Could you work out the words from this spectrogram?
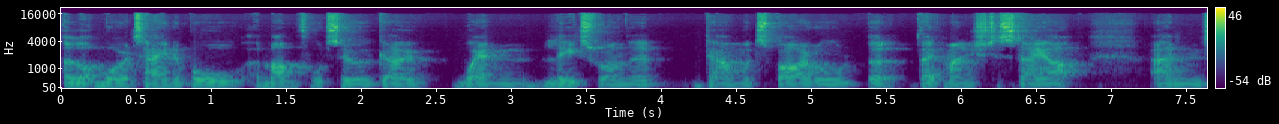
a lot more attainable a month or two ago when Leeds were on the downward spiral, but they've managed to stay up. And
